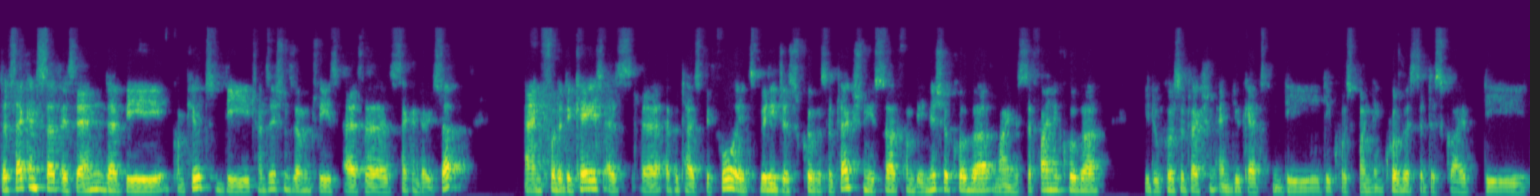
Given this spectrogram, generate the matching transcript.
The second step is then that we compute the transition geometries as a secondary step. And for the decays, as uh, advertised before, it's really just quiver subtraction. You start from the initial quiver minus the final quiver, you do quiver subtraction, and you get the, the corresponding quivers that describe the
